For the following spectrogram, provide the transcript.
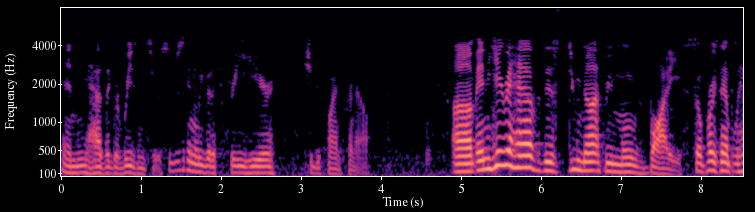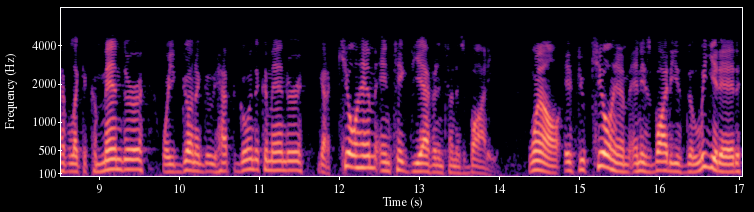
and he has a good reason to. So I'm just gonna leave it at three here. Should be fine for now. Um, and here we have this do not remove bodies. So for example, we have like a commander where you're gonna go, you have to go in the commander, you gotta kill him and take the evidence on his body. Well, if you kill him and his body is deleted,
